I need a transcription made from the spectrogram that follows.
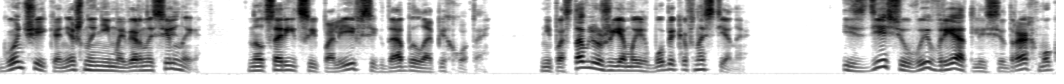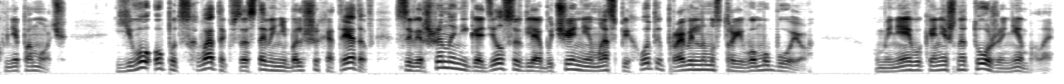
Гончие, конечно, неимоверно сильны, но царицей полей всегда была пехота. Не поставлю же я моих бобиков на стены. И здесь, увы, вряд ли Сидрах мог мне помочь. Его опыт схваток в составе небольших отрядов совершенно не годился для обучения масс пехоты правильному строевому бою. У меня его, конечно, тоже не было,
